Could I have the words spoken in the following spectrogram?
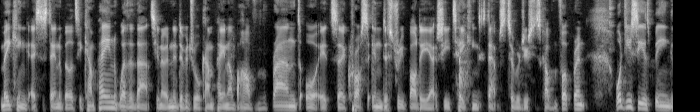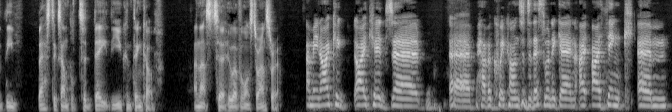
making a sustainability campaign, whether that's you know an individual campaign on behalf of a brand or it's a cross industry body actually taking steps to reduce its carbon footprint. What do you see as being the best example to date that you can think of? And that's to whoever wants to answer it. I mean, I could I could uh, uh, have a quick answer to this one again. I, I think um,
